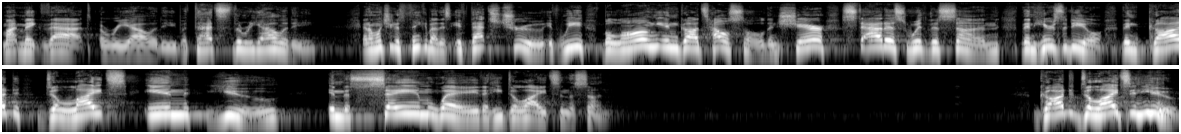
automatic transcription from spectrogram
might make that a reality? But that's the reality. And I want you to think about this. If that's true, if we belong in God's household and share status with the Son, then here's the deal. Then God delights in you in the same way that he delights in the Son. God delights in you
